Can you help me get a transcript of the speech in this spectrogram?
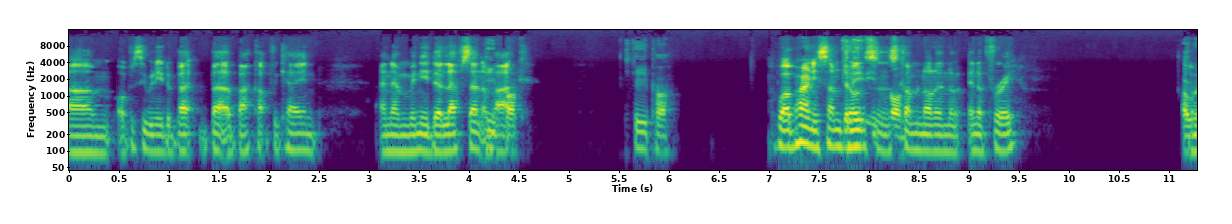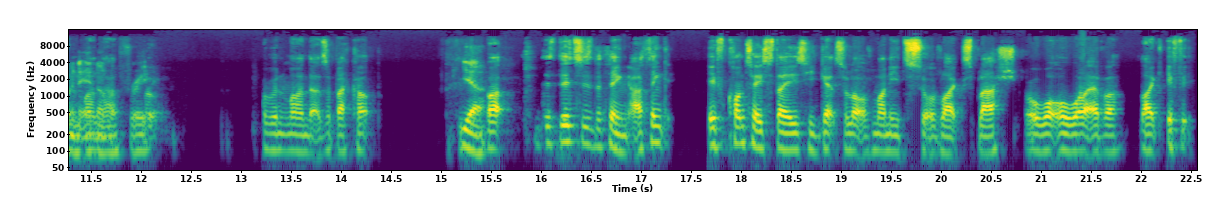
um, obviously we need a be- better backup for Kane, and then we need a left centre back. Keeper. Well, apparently Sam Chiellini's Johnson's coming on in a, in a free. I Coming wouldn't in mind on a that. free. I wouldn't mind that as a backup. Yeah, But this, this is the thing. I think if Conte stays, he gets a lot of money to sort of like splash or what or whatever. Like if it,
